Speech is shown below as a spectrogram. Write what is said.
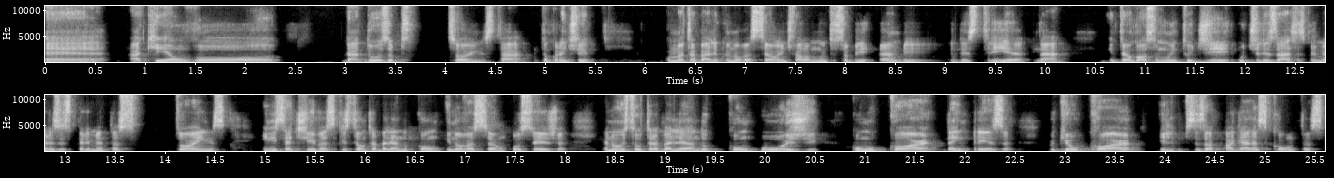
É, aqui eu vou dar duas opções, tá? Então, quando a gente, como eu trabalho com inovação, a gente fala muito sobre ambidestria, né? Então, eu gosto muito de utilizar essas primeiras experimentações iniciativas que estão trabalhando com inovação, ou seja, eu não estou trabalhando com o hoje, com o core da empresa, porque o core ele precisa pagar as contas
